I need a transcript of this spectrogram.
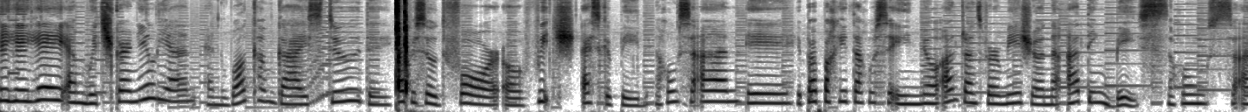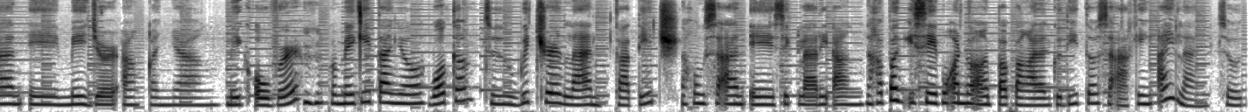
Hey, hey, hey! I'm Witch Carnelian and welcome guys to the episode 4 of Witch Escapade na kung saan eh ipapakita ko sa inyo ang transformation ng ating base na kung saan eh major ang kanyang makeover. kung makita nyo, welcome to Witcherland Cottage na kung saan eh si Clary ang nakapag-isip kung ano ang papangalan ko dito sa aking island. So,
